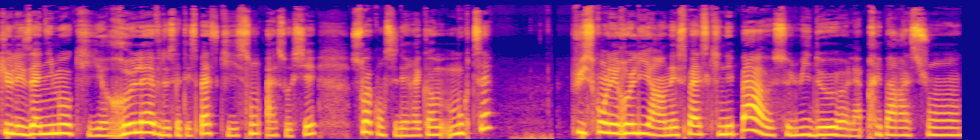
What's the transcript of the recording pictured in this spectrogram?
que les animaux qui relèvent de cet espace, qui y sont associés, soient considérés comme muktzeh, puisqu'on les relie à un espace qui n'est pas euh, celui de euh, la préparation,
